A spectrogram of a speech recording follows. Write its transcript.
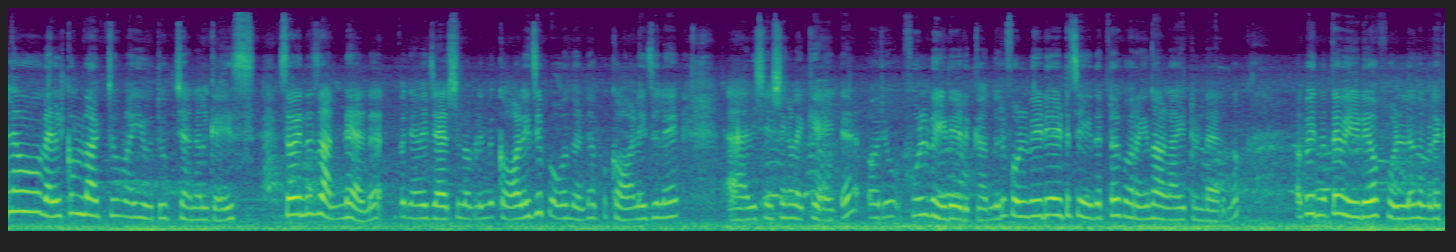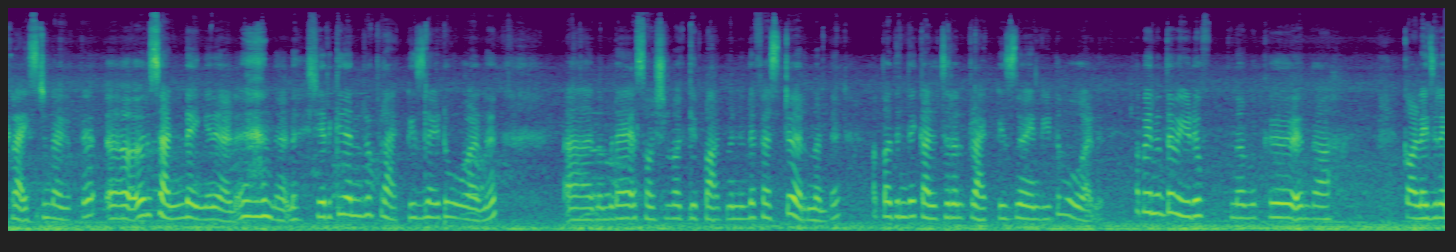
Hello welcome back to my YouTube channel guys so ഇന്ന് സൺഡേ ആണ്. അപ്പോൾ ഞാൻ വിചാരിച്ചു നമ്മളിന്ന് കോളേജിൽ പോകുന്നുണ്ട്. അപ്പോൾ കോളേജിലെ വിശേഷങ്ങളൊക്കെ ആയിട്ട് ഒരു ഫുൾ വീഡിയോ എടുക്കാം. ഒരു ഫുൾ വീഡിയോ ആയിട്ട് ചെയ്തിട്ട് കുറേ നാളായിട്ടുണ്ടായിരുന്നു. അപ്പോൾ ഇന്നത്തെ വീഡിയോ ഫുള്ള് നമ്മുടെ ക്രൈസ്റ്റിന്റെ അകത്ത് ഒരു സൺഡേ എങ്ങനെയാണ് എന്നാണ്. ശരിക്കും ഞാനൊരു പ്രാക്ടീസിനായിട്ട് പോവാണ്. നമ്മുടെ സോഷ്യൽ വർക്ക് ഡിപ്പാർട്ട്മെന്റിന്റെ ഫെസ്റ്റ് വരുന്നുണ്ട്. അപ്പോൾ അതിന്റെ കൾച്ചറൽ പ്രാക്ടീസിന് വേണ്ടിയിട്ട് പോവാണ്. അപ്പോൾ ഇന്നത്തെ വീഡിയോ നമുക്ക് എന്താ കോളേജിലെ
